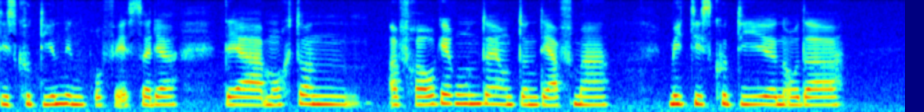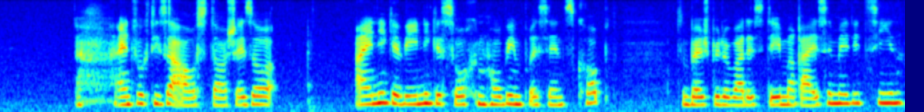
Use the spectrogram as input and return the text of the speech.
Diskutieren mit dem Professor, der, der macht dann eine Fragerunde und dann darf man mitdiskutieren oder einfach dieser Austausch. Also einige wenige Sachen habe ich in Präsenz gehabt. Zum Beispiel da war das Thema Reisemedizin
